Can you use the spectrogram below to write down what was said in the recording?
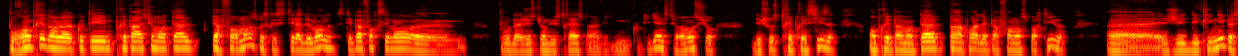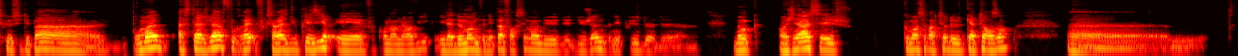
pour rentrer dans le côté préparation mentale, performance, parce que c'était la demande. C'était pas forcément, pour de la gestion du stress dans la vie quotidienne, c'était vraiment sur des choses très précises en prépa mentale par rapport à de la performance sportive. j'ai décliné parce que c'était pas pour moi, à cet âge-là, il faut que ça reste du plaisir et faut qu'on en ait envie et la demande venait pas forcément du du jeune, venait plus de donc en général, c'est commence à partir de 14 ans. Euh,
